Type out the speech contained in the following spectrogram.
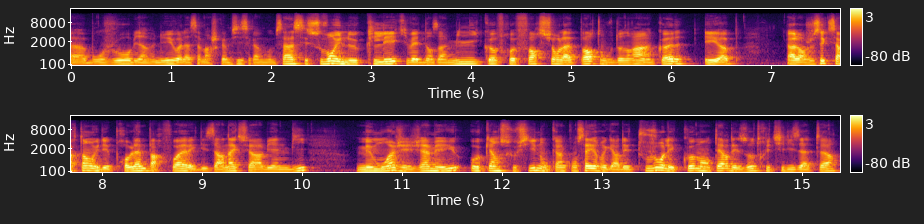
euh, bonjour, bienvenue, voilà ça marche comme ci, c'est comme comme ça. C'est souvent une clé qui va être dans un mini coffre fort sur la porte. On vous donnera un code et hop. Alors je sais que certains ont eu des problèmes parfois avec des arnaques sur Airbnb, mais moi j'ai jamais eu aucun souci. Donc un conseil, regardez toujours les commentaires des autres utilisateurs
